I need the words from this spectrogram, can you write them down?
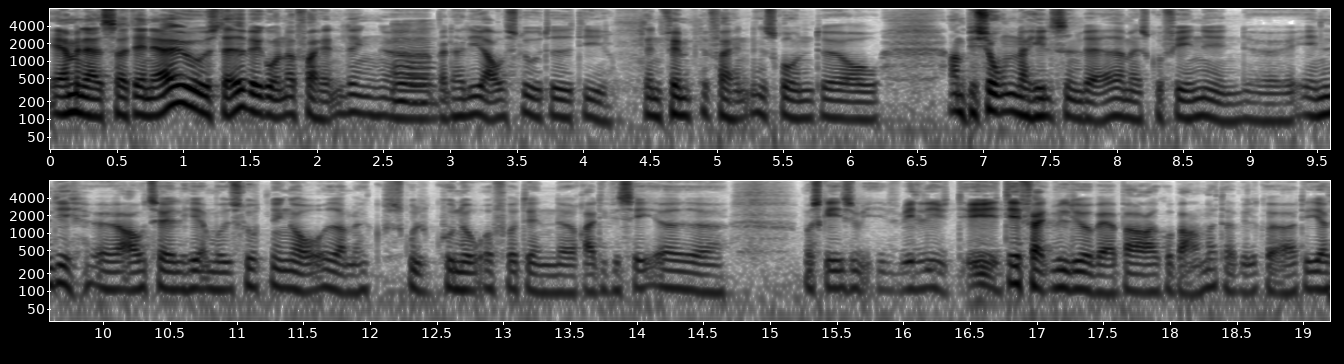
Jamen altså, den er jo stadigvæk under forhandling. Mm. Man har lige afsluttet de, den 15. forhandlingsrunde, og ambitionen har hele tiden været, at man skulle finde en øh, endelig øh, aftale her mod slutningen af året, og man skulle kunne nå at få den øh, ratificeret. Øh, måske ville, i det fald ville det jo være Barack Obama, der ville gøre det. Jeg,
